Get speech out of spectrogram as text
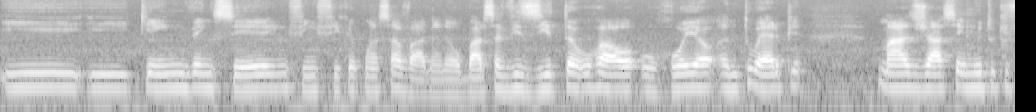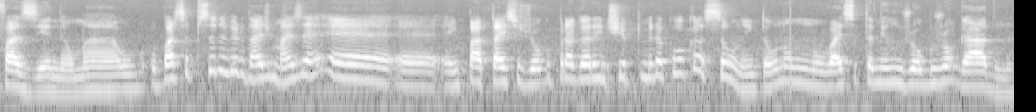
e, e quem vencer, enfim, fica com essa vaga. Né? O Barça visita o, o Royal Antwerp, mas já sem muito o que fazer. Né? Uma, o, o Barça precisa, na verdade, mais é, é, é, é empatar esse jogo para garantir a primeira colocação. Né? Então não, não vai ser também um jogo jogado. Né?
